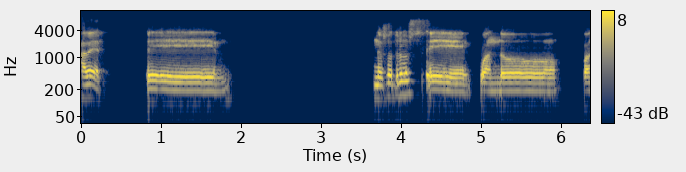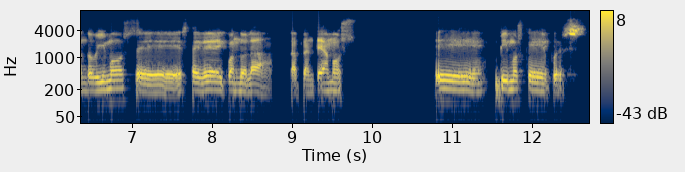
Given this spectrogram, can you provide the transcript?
A ver, eh, nosotros eh, cuando, cuando vimos eh, esta idea y cuando la, la planteamos, vimos que pues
